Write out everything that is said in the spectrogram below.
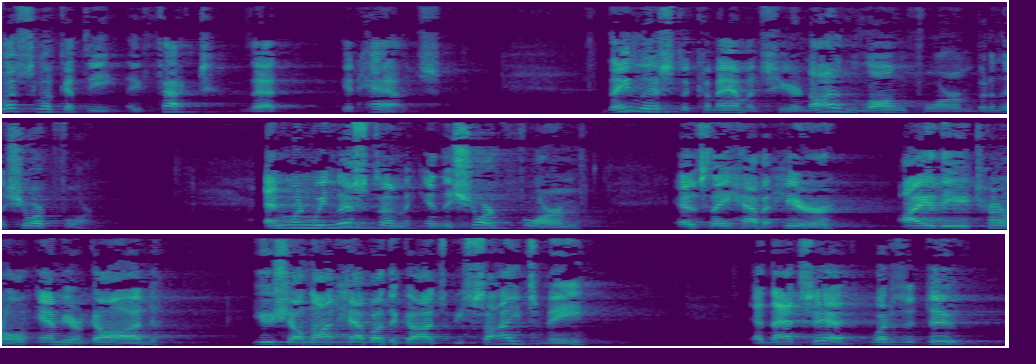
let's look at the effect that it has. They list the commandments here not in the long form, but in the short form. And when we list them in the short form, as they have it here, I, the eternal, am your God. You shall not have other gods besides me and that's it, what does it do?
